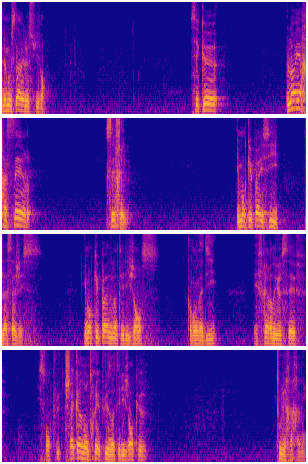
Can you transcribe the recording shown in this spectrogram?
le moussar est le suivant. C'est que l'oya chasser sechel. Il ne manquait pas ici de la sagesse. Il ne manquait pas de l'intelligence. Comme on a dit, les frères de Yosef, chacun d'entre eux est plus intelligent que tous les chachamim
